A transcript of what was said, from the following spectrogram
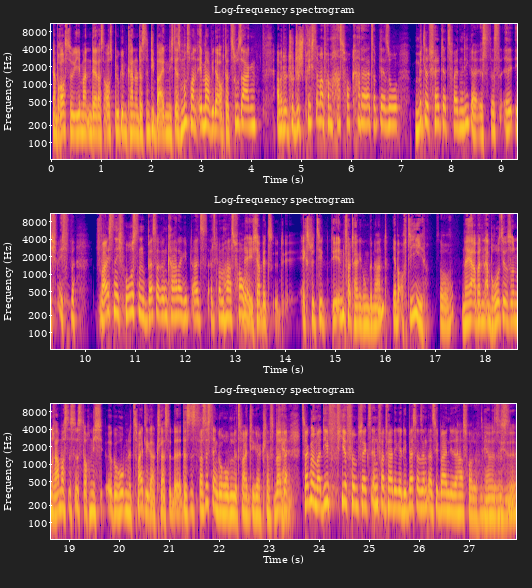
dann brauchst du jemanden, der das ausbügeln kann. Und das sind die beiden nicht. Das muss man immer wieder auch dazu sagen. Aber du, du, du sprichst immer vom HSV-Kader, als ob der so Mittelfeld der zweiten Liga ist. Das, äh, ich, ich weiß nicht, wo es einen besseren Kader gibt als, als beim HSV. Nee, ich habe jetzt explizit die Innenverteidigung genannt. Ja, aber auch die. So. Naja, aber ein Ambrosius und ein Ramos, das ist doch nicht äh, gehobene Zweitligaklasse. Das ist. Was ist denn gehobene Zweitligaklasse? Ja. Sag mir mal die vier, fünf, sechs Innenverteidiger, die besser sind als die beiden, die der HSV dafür Ja, das ist, äh,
